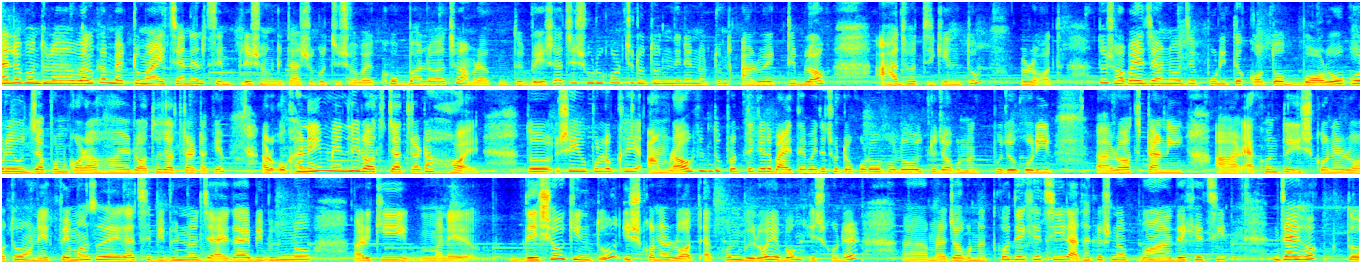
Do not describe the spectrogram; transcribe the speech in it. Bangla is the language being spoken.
হ্যালো বন্ধুরা welcome back to my channel simply সংগীত আশা করছি সবাই খুব ভালো আছো আমরা কিন্তু বেশ আছি। শুরু করছি নতুন দিনে নতুন আরও একটি ব্লগ আজ হচ্ছে কিন্তু রথ। তো সবাই জানো যে পুরীতে কত বড় করে উদযাপন করা হয় রথযাত্রাটাকে। আর ওখানেই মেনলি রথযাত্রাটা হয়। তো সেই উপলক্ষেই আমরাও কিন্তু প্রত্যেকের বাড়িতে বাড়িতে ছোটো করেও হলো একটু জগন্নাথ পুজো করি রথ টানি। আর এখন তো ইস্কনের রথও অনেক ফেমাস হয়ে গেছে বিভিন্ন জায়গায়, বিভিন্ন আর কি মানে দেশেও কিন্তু ইস্কনের রথ এখন বেরোয় এবং ইস্কনের আমরা জগন্নাথকেও দেখেছি, রাধাকৃষ্ণ দেখেছি। যাই হোক, তো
